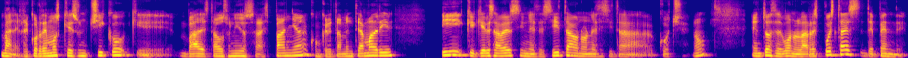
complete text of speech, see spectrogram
Vale, recordemos que es un chico que va de Estados Unidos a España, concretamente a Madrid, y que quiere saber si necesita o no necesita coche, ¿no? Entonces, bueno, la respuesta es depende.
